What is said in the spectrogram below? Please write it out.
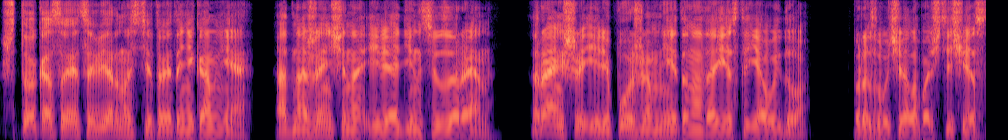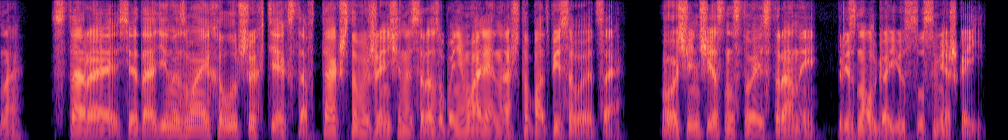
«Что касается верности, то это не ко мне. Одна женщина или один сюзерен. Раньше или позже мне это надоест, и я уйду». Прозвучало почти честно. «Стараюсь. Это один из моих лучших текстов, так чтобы женщины сразу понимали, на что подписываются». «Очень честно с твоей стороны», — признал Гаюс с усмешкой.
